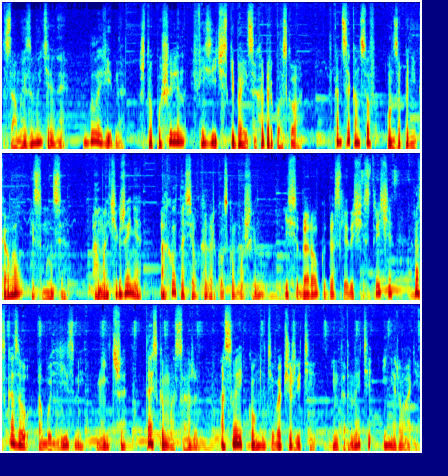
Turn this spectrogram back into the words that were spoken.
Самое изумительное, было видно, что Пушилин физически боится Ходорковского. В конце концов, он запаниковал и смылся. А мальчик Женя охотно сел к Ходорковскому машину и всю дорогу до следующей встречи рассказывал о буддизме, Ницше, тайском массаже, о своей комнате в общежитии, интернете и нирване.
